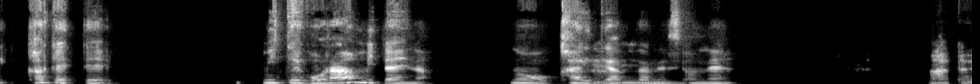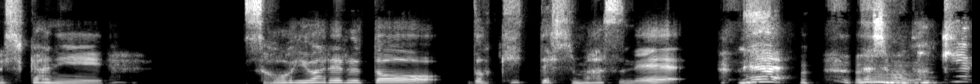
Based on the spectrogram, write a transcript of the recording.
いかけてみてごらんみたいなのを書ういてあったんですよん。ね。まあ確かに、そう言われると、ドキッてしますね。ね。私 もうん。ドキッ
